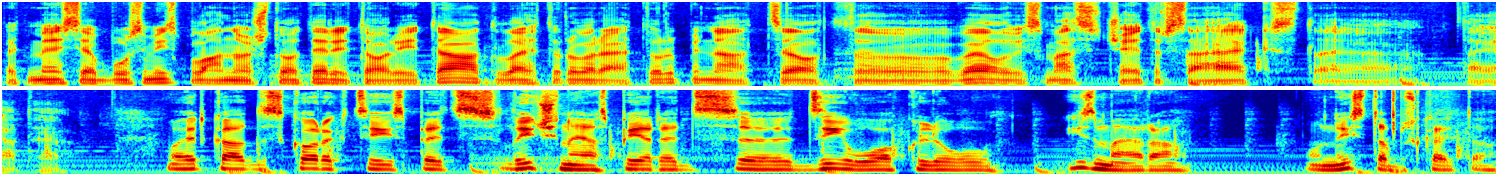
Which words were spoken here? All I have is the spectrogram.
bet mēs jau būsim izplānojuši to teritoriju tādu, lai tur varētu turpināt celt uh, vēl vismaz četras ēkas tajā. tajā, tajā vai ir kādas korekcijas pēc līdzinājās pieredzes eh, dzīvokļu izmērā un istabu skaitā?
